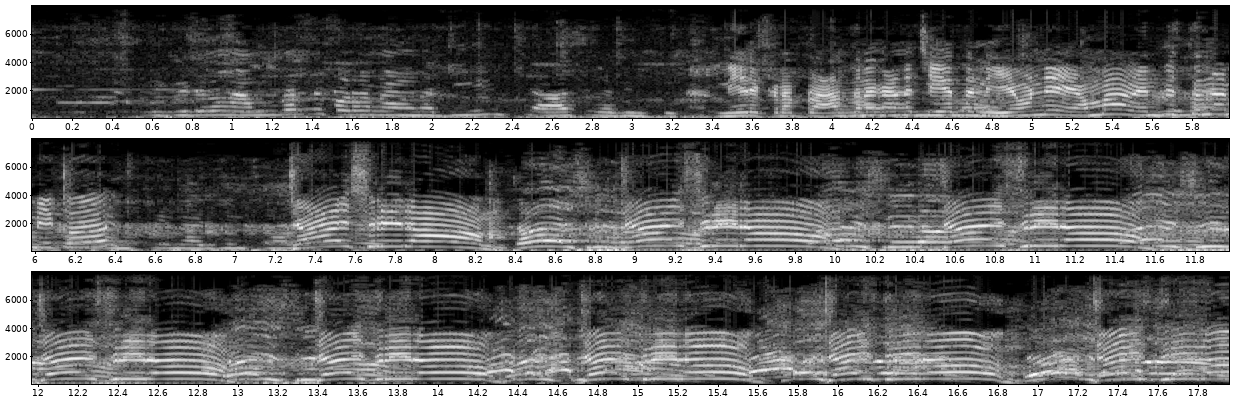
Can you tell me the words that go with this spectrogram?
బిడ్డలందరినీ కూడా నాయన దీవించి ఆశీర్వదించి మీరు ఇక్కడ ప్రార్థన కానీ చేయొద్దండి ఏమండి అమ్మా వినిపిస్తుందా మీకు జై శ్రీరామ్ జై శ్రీరామ్ జై శ్రీరామ్ జై శ్రీరామ్ జై శ్రీరామ్ జై శ్రీరామ్ జై శ్రీరామ్ జై శ్రీరామ్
